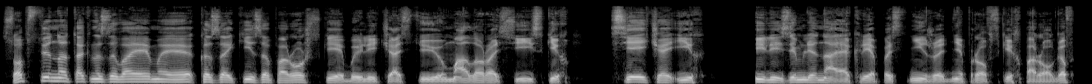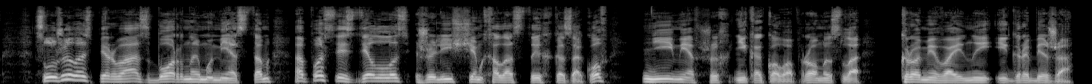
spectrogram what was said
Собственно, так называемые казаки запорожские были частью малороссийских. Сеча их, или земляная крепость ниже Днепровских порогов, служила сперва сборным местом, а после сделалась жилищем холостых казаков, не имевших никакого промысла, кроме войны и грабежа.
